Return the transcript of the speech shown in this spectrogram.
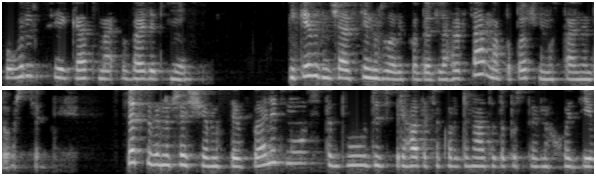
функції getValidMoves, який визначає всі можливі ходи для гравця на поточному стані дошці. Спочатку він очищує масив ValidMoves, де будуть зберігатися координати допустимих ходів.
